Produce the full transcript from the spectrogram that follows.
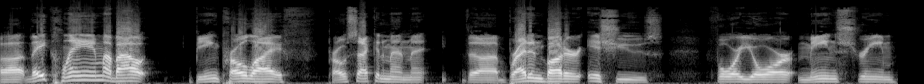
Uh, they claim about being pro life, pro Second Amendment, the bread and butter issues for your mainstream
